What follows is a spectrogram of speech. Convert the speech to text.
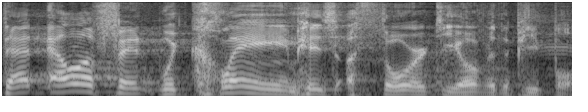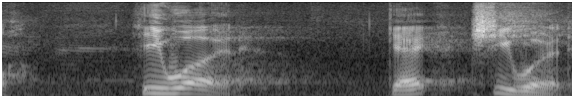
That elephant would claim his authority over the people. He would. Okay? She would.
